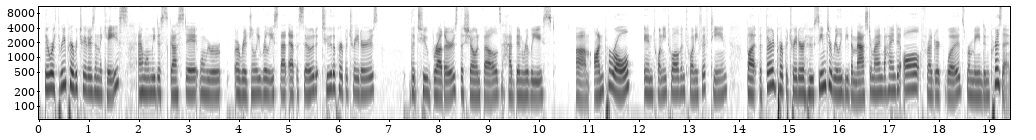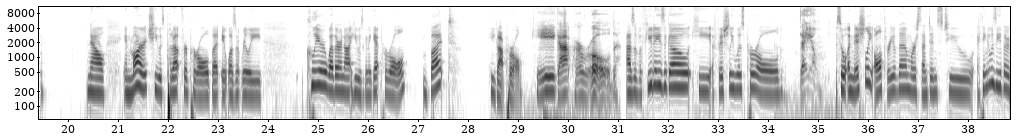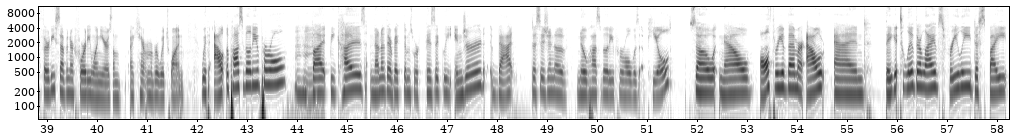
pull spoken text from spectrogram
there were three perpetrators in the case. And when we discussed it, when we were originally released that episode, two of the perpetrators the two brothers, the Schoenfelds, had been released um, on parole in 2012 and 2015. But the third perpetrator, who seemed to really be the mastermind behind it all, Frederick Woods, remained in prison. Now, in March, he was put up for parole, but it wasn't really clear whether or not he was going to get parole. But he got parole. He got paroled. As of a few days ago, he officially was paroled. Damn so initially all three of them were sentenced to i think it was either 37 or 41 years I'm, i can't remember which one without the possibility of parole. Mm-hmm. but because none of their victims were physically injured that decision of no possibility of parole was appealed. So now all three of them are out and they get to live their lives freely despite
